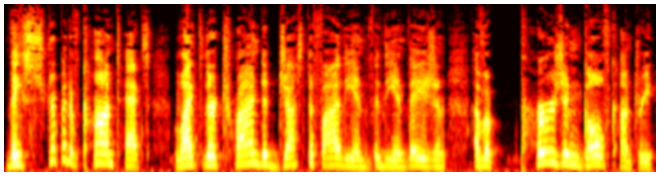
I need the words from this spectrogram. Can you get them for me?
they strip it of context like they're trying to justify the, inv- the invasion of a Persian Gulf country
